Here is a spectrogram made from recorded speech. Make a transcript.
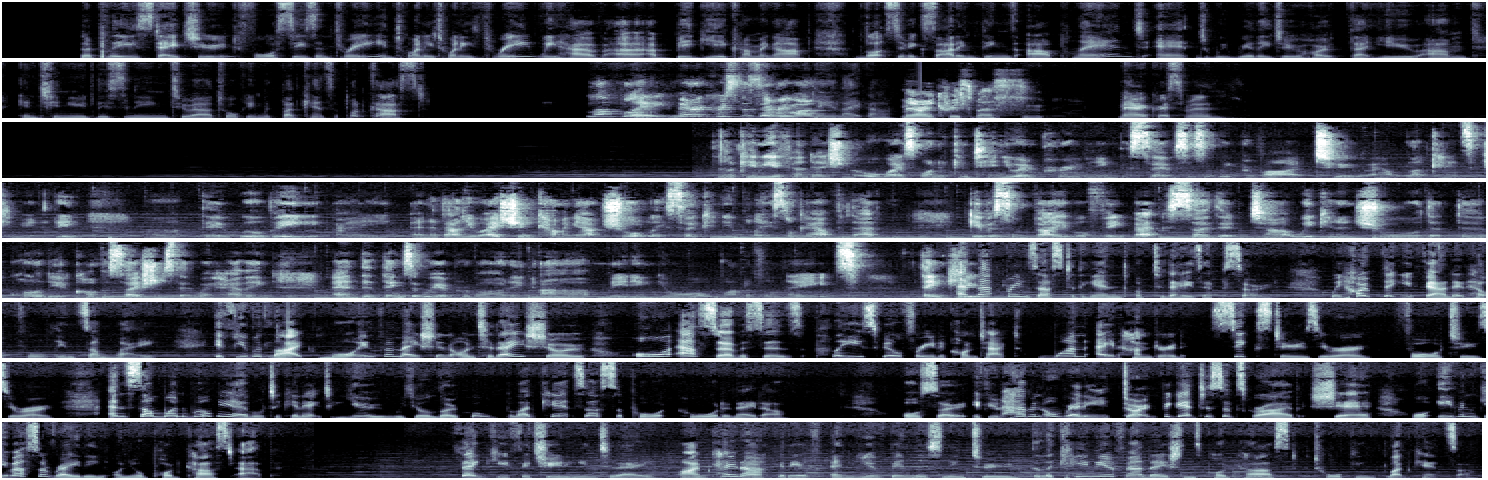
So please stay tuned for season three in 2023. We have a, a, big year coming up. Lots of exciting things are planned, and we really do hope that you um, continue listening to our Talking with Blood Cancer podcast. Lovely. Merry Christmas, everyone. See you later. Merry Christmas. M- Merry Christmas. The Leukemia Foundation always want to continue improving the services that we provide to our blood cancer community. Uh, there will be a, an evaluation coming out shortly, so can you please look out for that and give us some valuable feedback so that uh, we can ensure that the quality of conversations that we're having and the things that we are providing are meeting your wonderful needs. Thank you. And that brings us to the end of today's episode. We hope that you found it helpful in some way. If you would like more information on today's show or our services, please feel free to contact 1 800 620 420 and someone will be able to connect you with your local blood cancer support coordinator. Also, if you haven't already, don't forget to subscribe, share, or even give us a rating on your podcast app. Thank you for tuning in today. I'm Kate Arcadiff, and you've been listening to the Leukemia Foundation's podcast, Talking Blood Cancer.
